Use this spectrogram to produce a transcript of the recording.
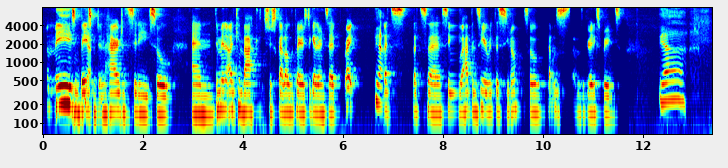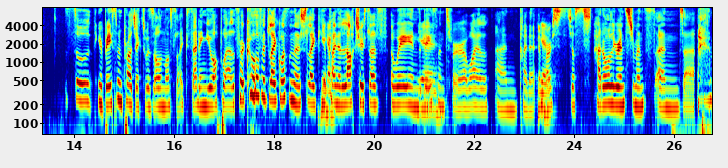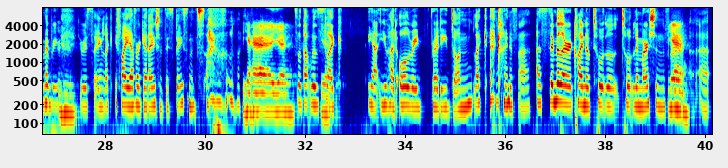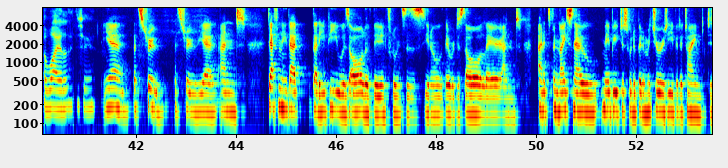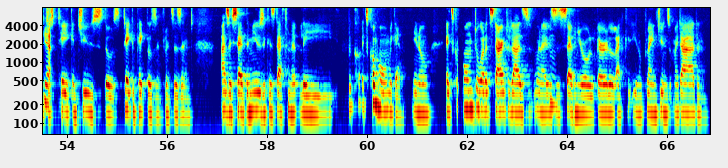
amazing basement yeah. in the heart of the city. So um, the minute I came back, just got all the players together and said, right, yeah, let's let's uh, see what happens here with this, you know. So that was that was a great experience. Yeah. So your basement project was almost like setting you up well for COVID, like wasn't it? Like you yeah. kind of locked yourself away in the yeah. basement for a while and kind of immersed, yeah. just had all your instruments. And uh, I remember mm-hmm. you were saying like, if I ever get out of this basement, like, yeah, yeah. So that was like yeah, you had already done like a kind of a, a similar kind of total total immersion for yeah. a, a while, you? Yeah, that's true. That's true. Yeah, and definitely that that EP was all of the influences. You know, they were just all there, and and it's been nice now, maybe just with a bit of maturity, a bit of time to yeah. just take and choose those, take and pick those influences. And as I said, the music has definitely it's come home again. You know it's come home to what it started as when I was mm. a seven year old girl, like, you know, playing tunes with my dad. And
